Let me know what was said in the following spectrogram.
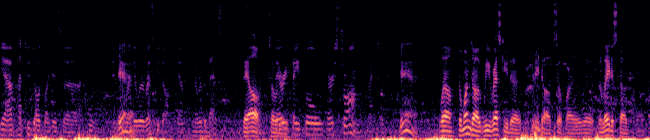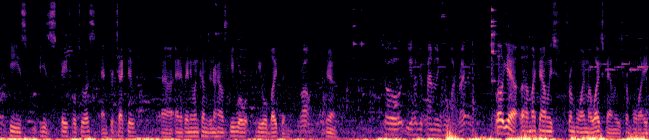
Yeah, I've had two dogs like this uh, at home. And they, were, they were rescue dogs, yeah. And they were the best. They all totally. Very faithful, very strong, actually. Yeah. Well, the one dog we rescued uh, three dogs so far. The, the latest dog, he's he's faithful to us and protective. Uh, and if anyone comes in our house, he will he will bite them. Wow. Yeah. So you have your family in Hawaii, right? Well, yeah. Uh, my family's from Hawaii. My wife's family is from Hawaii,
